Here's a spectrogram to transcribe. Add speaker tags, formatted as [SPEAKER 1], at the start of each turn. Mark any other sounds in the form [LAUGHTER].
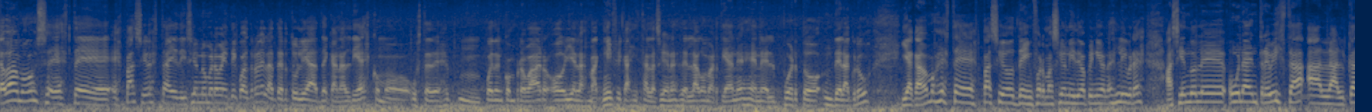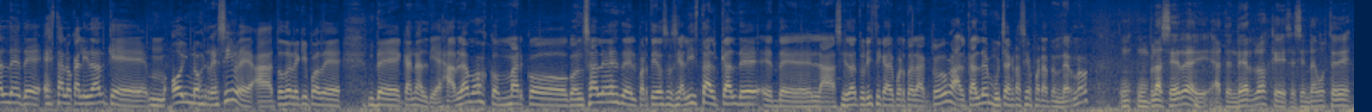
[SPEAKER 1] acabamos este espacio, esta edición número 24 de la tertulia de Canal 10, como ustedes mm, pueden comprobar hoy en las magníficas instalaciones del Lago Martianes en el puerto de la Cruz. Y acabamos este espacio de información y de opiniones libres haciéndole una entrevista al alcalde de esta localidad que mm, hoy nos recibe a todo el equipo de, de Canal 10. Hablamos con Marco González del Partido Socialista, alcalde eh, de la ciudad turística de Puerto de la Cruz. Alcalde, muchas gracias por atendernos.
[SPEAKER 2] Un, placer eh, atenderlos, que se sientan ustedes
